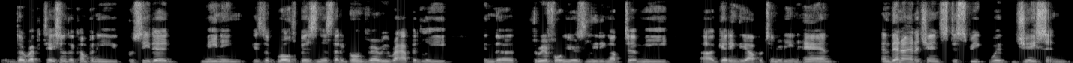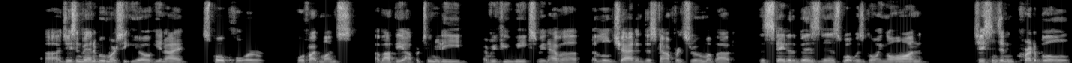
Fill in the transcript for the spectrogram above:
The reputation of the company proceeded, meaning is a growth business that had grown very rapidly in the three or four years leading up to me uh, getting the opportunity in hand. And then I had a chance to speak with Jason, uh, Jason VandeBoom, our CEO. He and I spoke for four or five months about the opportunity every few weeks we'd have a, a little chat in this conference room about the state of the business, what was going on. Jason's an incredible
